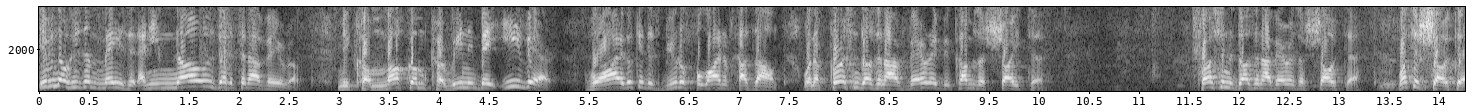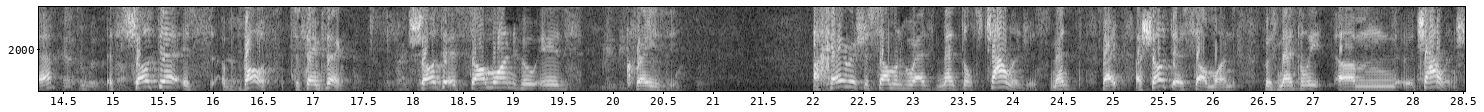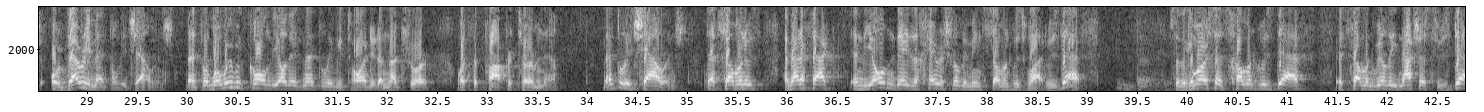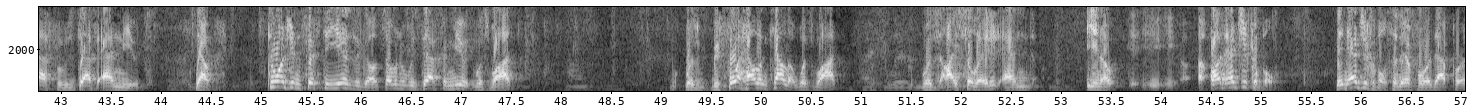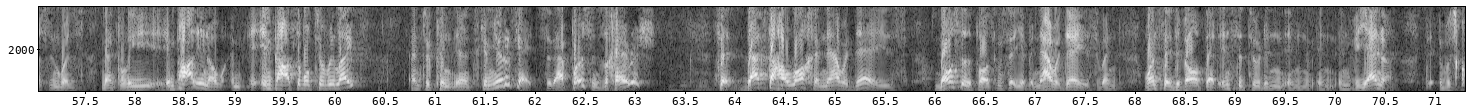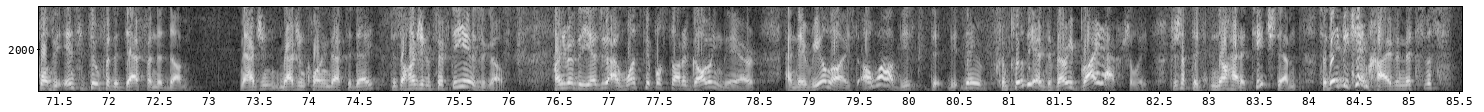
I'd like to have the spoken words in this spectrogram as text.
Even though he's amazed and he knows that it's an Avera. Why? Look at this beautiful line of Chazal. When a person does an Avera, it becomes a Shaita. Person who does an Avera is a Shota. What's a Shota? It's Shota is both. It's the same thing. Shota is someone who is crazy. A cherish is someone who has mental challenges, right? A shota is someone who's mentally um, challenged or very mentally challenged. Mental, what we would call in the old days mentally retarded. I'm not sure what's the proper term now. Mentally challenged. That's someone who's, a matter of fact, in the olden days, a cherish really means someone who's what? Who's deaf. So the Gemara says someone who's deaf is someone really not just who's deaf, but who's deaf and mute. Now, 250 years ago, someone who was deaf and mute was what? Was before Helen Keller was what? Was isolated and you know, uneducable. Ineducable. So therefore, that person was mentally impo- you know, impossible to relate and to, con- uh, to communicate. So that person is a cherish. So that's the halacha nowadays. Most of the poskim say, yeah, but nowadays, when once they developed that institute in, in, in, in Vienna, it was called the Institute for the Deaf and the Dumb. Imagine, imagine calling that today. This is 150 years ago. 150 years ago, and once people started going there, and they realized, oh wow, these they're completely, they're very bright actually. Just have to know how to teach them. So they became chayiv mitzvahs.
